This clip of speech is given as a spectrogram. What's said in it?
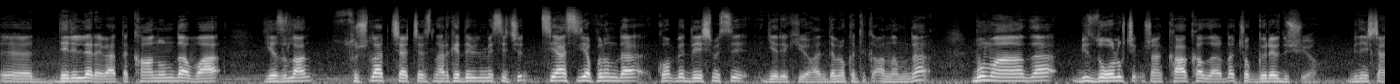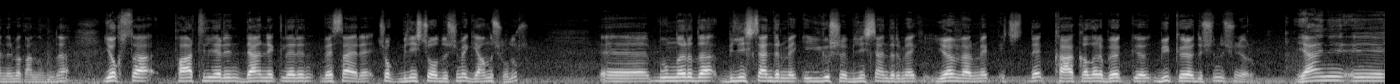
e, delillere veyahut da kanunda va- yazılan suçlar çerçevesinde hareket edebilmesi için siyasi yapının da komple değişmesi gerekiyor hani demokratik anlamda. Bu manada bir zorluk çıkmış olan KK'larda çok görev düşüyor bilinçlendirmek anlamında. Yoksa partilerin, derneklerin vesaire çok bilinçli olduğu düşünmek yanlış olur. Ee, bunları da bilinçlendirmek, ilgi güçle bilinçlendirmek, yön vermek için de KK'lara büyük, büyük görev düştüğünü düşünüyorum. Yani e,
